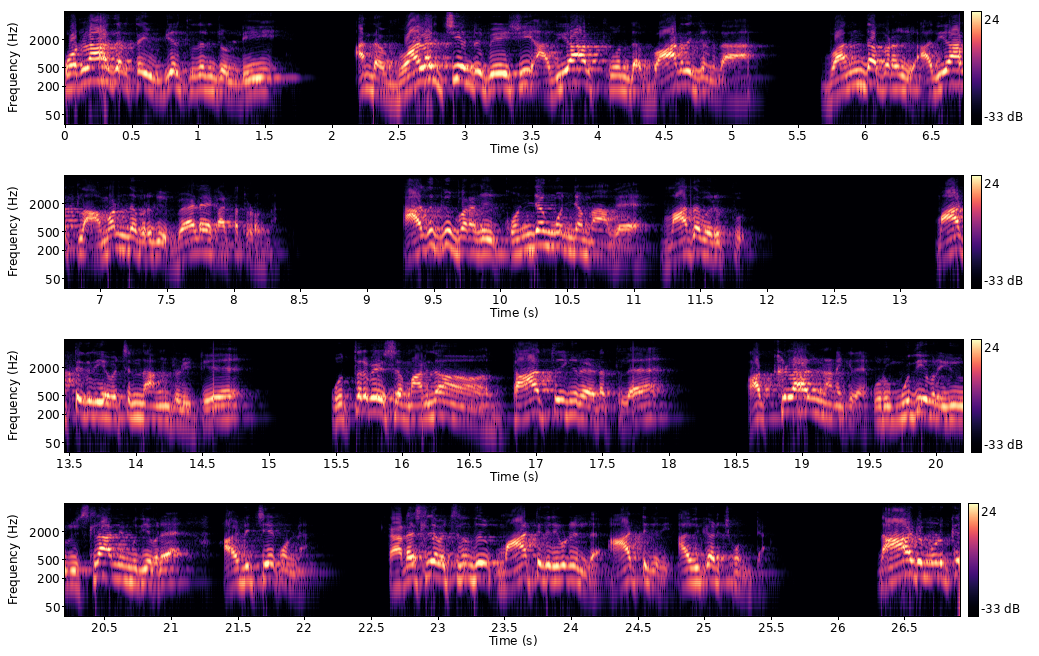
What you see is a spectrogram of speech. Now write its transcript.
பொருளாதாரத்தை உயர்த்துதல் சொல்லி அந்த வளர்ச்சி என்று பேசி அதிகாரத்துக்கு வந்த பாரதிய ஜனதா வந்த பிறகு அதிகாரத்தில் அமர்ந்த பிறகு வேலையை காட்டத் தொடங்கின அதுக்கு பிறகு கொஞ்சம் கொஞ்சமாக மத வெறுப்பு மாட்டுக்கறியை வச்சிருந்தாங்கன்னு சொல்லிட்டு உத்தரப்பிரதேச மாநிலம் தாத்துங்கிற இடத்துல அக்கலால் நினைக்கிறேன் ஒரு முதியவர் ஒரு இஸ்லாமிய முதியவரை அடிச்சே கொண்டேன் கடைசியில் வச்சிருந்து மாட்டுக்கறி கூட இல்லை ஆட்டுக்கறி. அதுக்கு அடிச்சு கொண்டுட்டேன். நாடு முழுக்க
